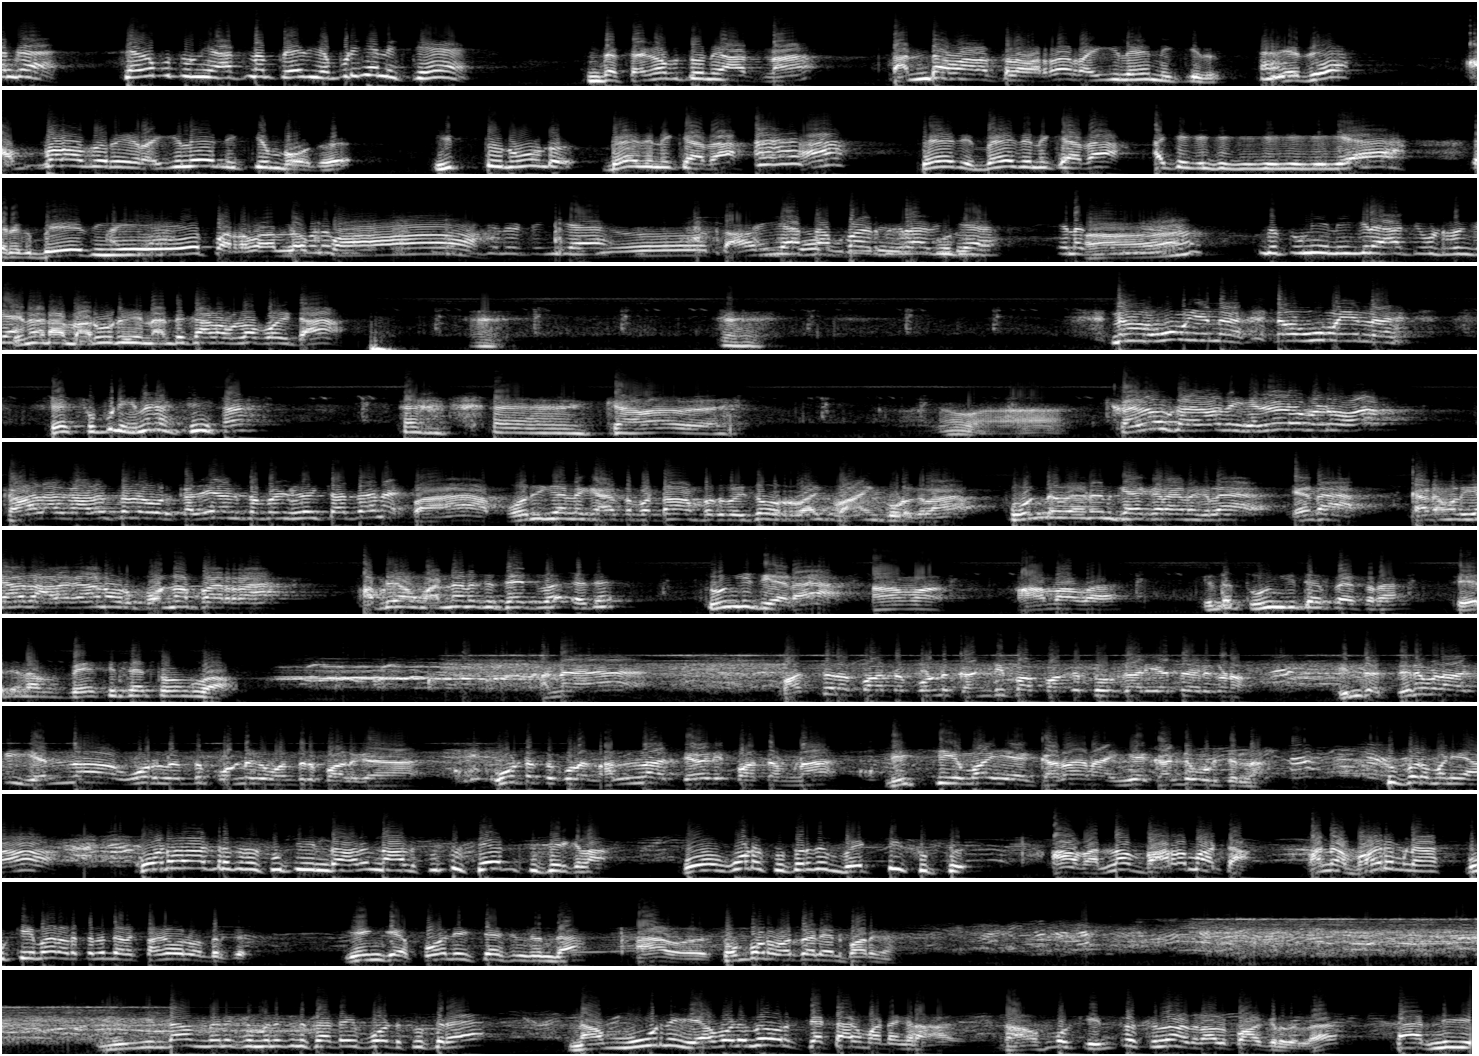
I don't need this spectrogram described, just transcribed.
ஏங்க சிகப்பு துணி ஆட்டினா பேர் எப்படிங்க நிக்கு இந்த சிகப்பு துணி ஆட்டினா தண்டவாளத்துல வர்ற ரயிலே நிக்குது. எது? அவ்வளவு பெரிய ரயிலே நிக்கும் போது இத்து நூண்டு பேதி நிக்காதா? ஆ? பேதி பேதி நிக்காதா? எனக்கு பேதியே பரவாயில்லப்பா. தப்பா? புரியல. இந்த துணியை நீங்களே ஆட்டி விட்டுருங்க. என்னடா மறுபடியும் நண்டு காலம் உள்ள போயிட்டான் நான் ஊமை இல்ல நான் ஊமை இல்ல. ஏ சுப்படி என்னடாச்சு கனவு. கனவா? கனவு கனவு என்ன பண்ணுவா காலாகாலத்துல ஒரு கல்யாணத்தை பண்ணி வச்சா தானே? பொறிகளுக்கு ஏத்தப்பட்டா ஐம்பது பைசா ஒரு ரூபாய்க்கு வாங்கி கொடுக்கலாம். பொண்ணு வேணும்னு கேக்குறானுங்களே ஏண்டா கடவுளையாவது அழகான ஒரு பொண்ணை பாடுறா. அப்படியே அவங்க அண்ணனுக்கு சேர்த்து தூங்கிட்டியாடா? ஆமா ஆமாவா. இல்ல தூங்கிட்டே பேசுறா. சரி நம்ம பேசிட்டே தூங்குவோம். அண்ணா பஸ்ல பார்த்த பொண்ணு கண்டிப்பா பக்கத்து ஊர்க்காரியா தான் இருக்கணும். இந்த திருவிழாக்கு எல்லா ஊர்ல இருந்து பொண்ணுங்க வந்திருப்பாளுங்க. கூட்டத்துக்குள்ள நல்லா தேடி பார்த்தோம்னா நிச்சயமா என் கதாநாயகியை கண்டுபிடிச்சிடலாம். சுப்பிரமணியா கொடலாட்டத்துல சுத்தி இருந்தாலும் நாலு சுத்து சேர்த்து சுத்தி இருக்கலாம் உன் கூட சுத்துறது வெட்டி சுத்து. அவெல்லாம் வரமாட்டான். அண்ணா வரும்னா முக்கியமான இடத்துல இருந்து எனக்கு தகவல் வந்திருக்கு. எங்க போலீஸ் ஸ்டேஷன் இருந்தா? சொம்பரம் வந்தாலேன்னு பாருங்க. நீ தான் மினுக்கு மினுக்குன்னு சட்டையை போட்டு சுத்துற. நம்ம ஊர்ல எவளுமே ஒரு செட் ஆக மாட்டேங்கிறான். நமக்கு இன்ட்ரெஸ்ட் இல்ல அதனால பாக்குறது இல்ல. சார் நீ.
